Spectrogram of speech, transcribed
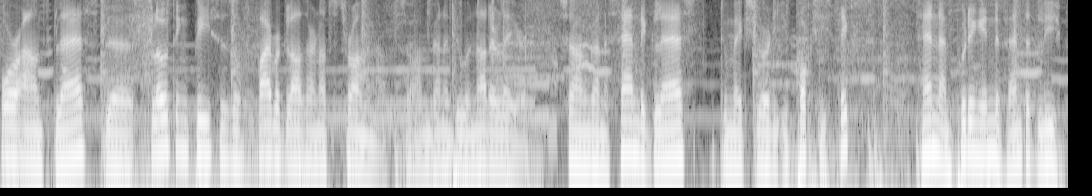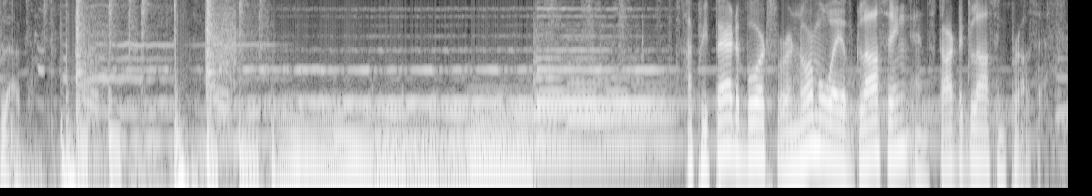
4 ounce glass, the floating pieces of fiberglass are not strong enough, so I'm gonna do another layer. So I'm gonna sand the glass to make sure the epoxy sticks, and I'm putting in the vented leash plug. I prepare the board for a normal way of glassing and start the glassing process.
